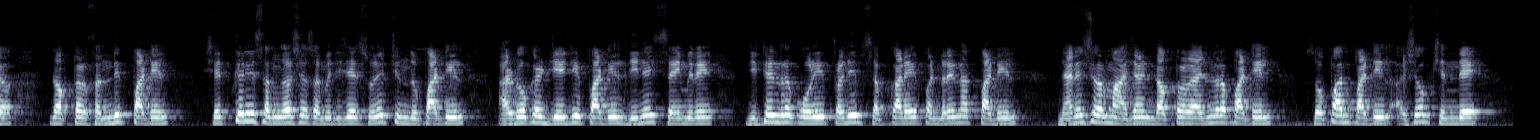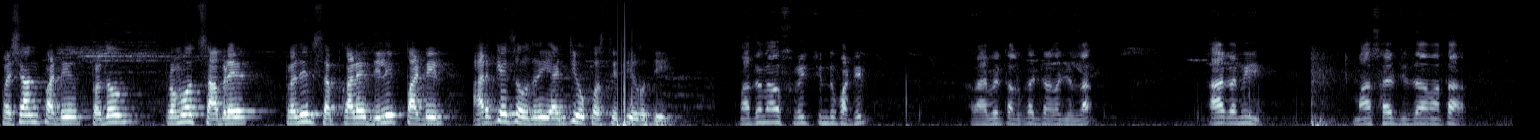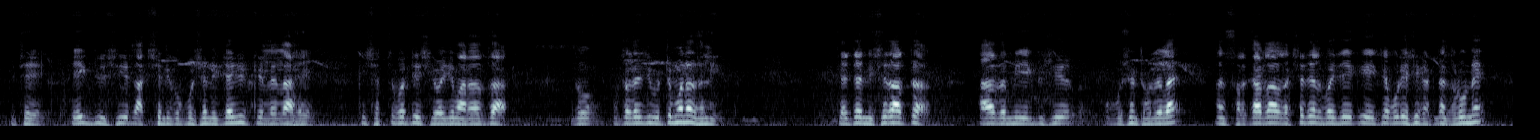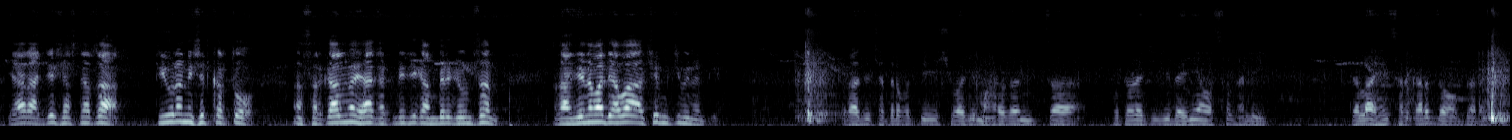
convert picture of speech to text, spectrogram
डॉक्टर संदीप पाटील शेतकरी संघर्ष समितीचे Suresh Chindu Patil advocate J G Patil Dinesh Saimire Jitendra Koli Pradeep Sapkale Pandharinath Patil Dnyaneshwar Mahajan doctor Rajendra Patil Sopan Patil Ashok Shinde Prashant Patil प्रदो Pramod Sable Pradeep Sapkale Dilip Patil R K Chaudhari यांची उपस्थिती होती. माझं नाव सुरेश चिंदू पाटील रावेर तालुका जळगाव जिल्हा. आज आम्ही मासाहेब जिजामाता इथे एक दिवशी लाक्षणिक उपोषण इत्यादीच केलेलं आहे की छत्रपती शिवाजी महाराजाचा जो पुतळ्याची विटंबना झाली त्याच्या निषेधार्थ आज मी एक दिवशी उपोषण ठेवलेलं आहे आणि सरकारला लक्षात द्यायला पाहिजे की याच्यापुढे अशी घटना घडू नये. या राज्य शासनाचा तीव्र निषेध करतो आणि सरकारनं ह्या घटनेची कामगिरी घेऊन सण राजीनामा द्यावा अशी आमची विनंती आहे. राजे छत्रपती शिवाजी महाराजांचा पुतळ्याची जी दयनीय अवस्था झाली त्याला हे सरकारच जबाबदार आहे.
